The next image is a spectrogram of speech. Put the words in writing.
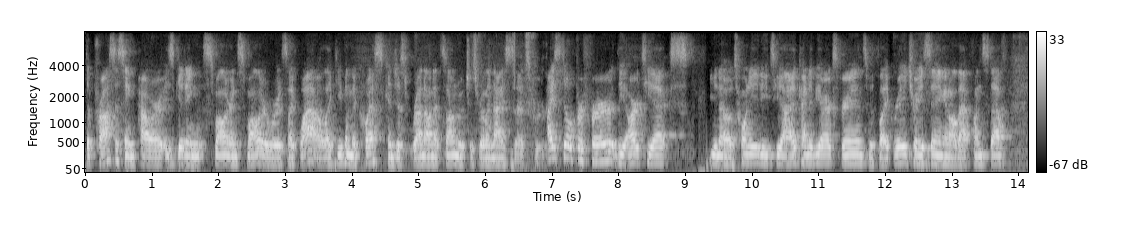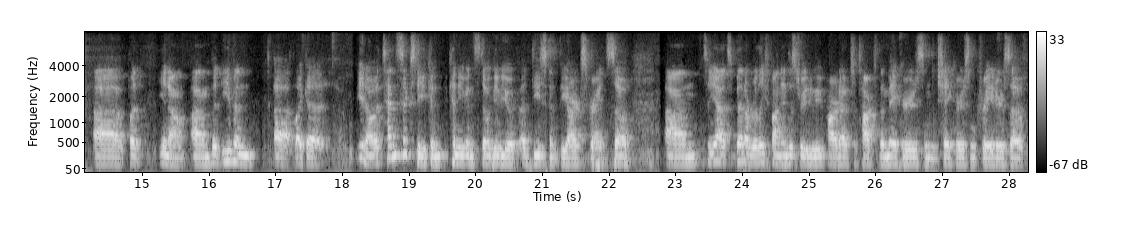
the processing power is getting smaller and smaller where it's like wow like even the quest can just run on its own which is really nice that's really i still prefer the rtx you know 2080 Ti kind of VR experience with like ray tracing and all that fun stuff. Uh, but you know, um, but even uh, like a you know a 1060 can can even still give you a, a decent VR experience. So. Um, so yeah, it's been a really fun industry to be part of, to talk to the makers and shakers and creators of,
